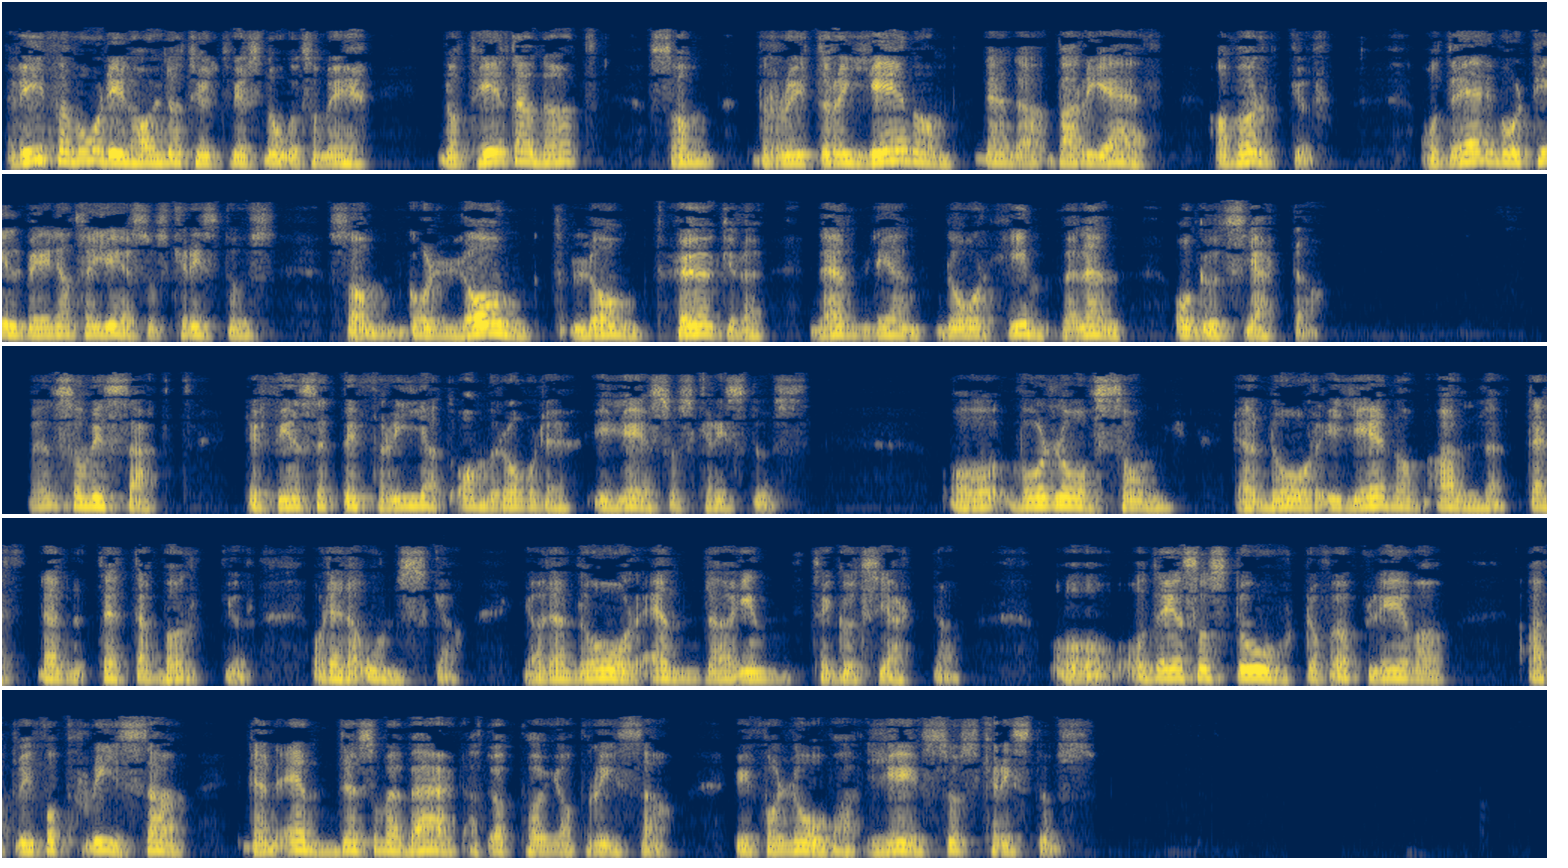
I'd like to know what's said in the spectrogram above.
Vi för vår del har ju naturligtvis något som är något helt annat som bryter igenom denna barriär av mörker och det är vår tillbedjan till Jesus Kristus som går långt, långt högre, nämligen når himmelen och Guds hjärta. Men som vi sagt, det finns ett befriat område i Jesus Kristus. Och vår lovsång, den når igenom allt det, den, detta mörker och denna ondska. Ja, den når ända in till Guds hjärta. Och, och det är så stort att få uppleva att vi får prisa den ende som är värd att upphöja och prisa. Vi får lova Jesus Kristus.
